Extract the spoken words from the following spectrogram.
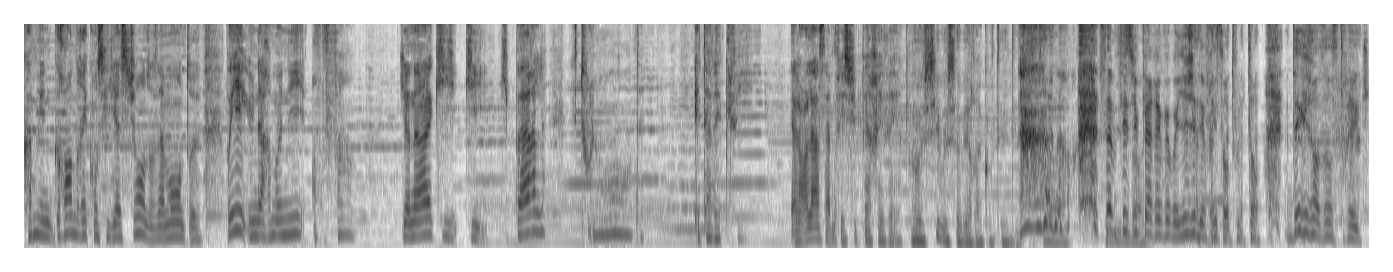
comme une grande réconciliation dans un monde. euh, Vous voyez, une harmonie enfin. Il y en a un qui qui qui parle et tout le monde est avec lui. Et alors là, ça me fait super rêver. Vous aussi, vous savez raconter des histoires. Ça me fait super rêver. Vous voyez, j'ai des frissons tout le temps. Dès que j'entends ce truc.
